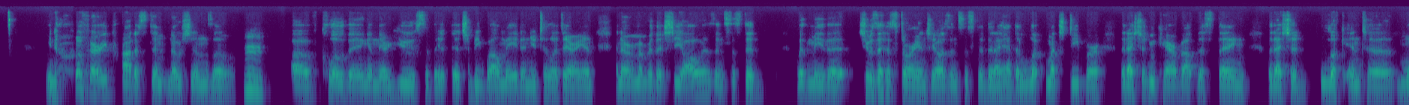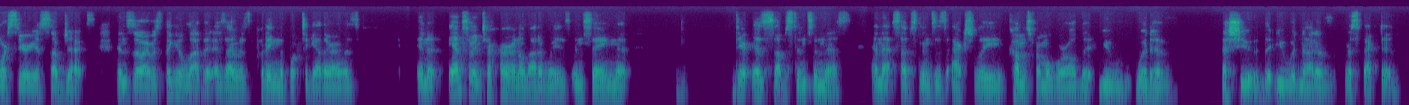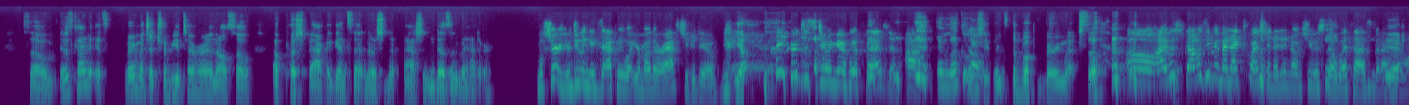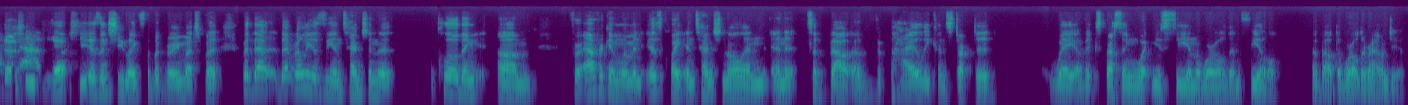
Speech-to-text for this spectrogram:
you know, very Protestant notions of mm of clothing and their use that it should be well made and utilitarian. And i remember that she always insisted with me that she was a historian she always insisted that i had to look much deeper that i shouldn't care about this thing that i should look into more serious subjects. And so i was thinking a lot that as i was putting the book together i was in a, answering to her in a lot of ways in saying that there is substance in this and that substance is actually comes from a world that you would have eschewed that you would not have respected. So it was kind of it's very much a tribute to her and also a pushback against that notion that fashion doesn't matter well, sure. You're doing exactly what your mother asked you to do. Yep. You're just doing it with fashion. Uh, and luckily, so, she likes the book very much. So. oh, I was. That was gonna be my next question. I didn't know if she was still with us, but yeah, I, I wanted no, to she, ask. Yep, she is, and she likes the book very much. But but that that really is the intention that clothing um, for African women is quite intentional, and and it's about a highly constructed way of expressing what you see in the world and feel about the world around you.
